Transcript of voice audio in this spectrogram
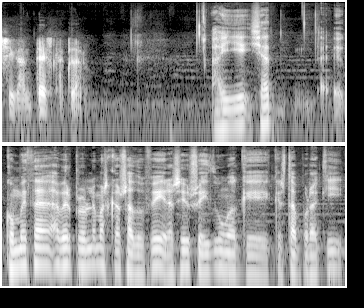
xigantesca, claro aí xa eh, comeza a haber problemas ca Sadufeiras, eu sei dunha que, que está por aquí,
